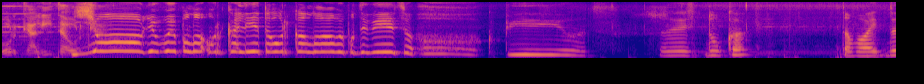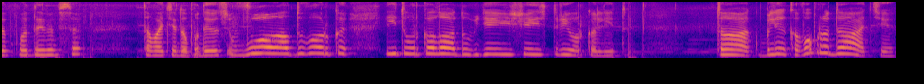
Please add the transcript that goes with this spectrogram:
Orcalita Я, мені випала оркаліта, оркала, ви подивіться. О, капець. Жесть, ну-ка. Давай, де подивимося. Давайте не подивимося. Вау, два оркаліта, оркала, ну у мене ще є три оркаліти. Так, блін, кого продати?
